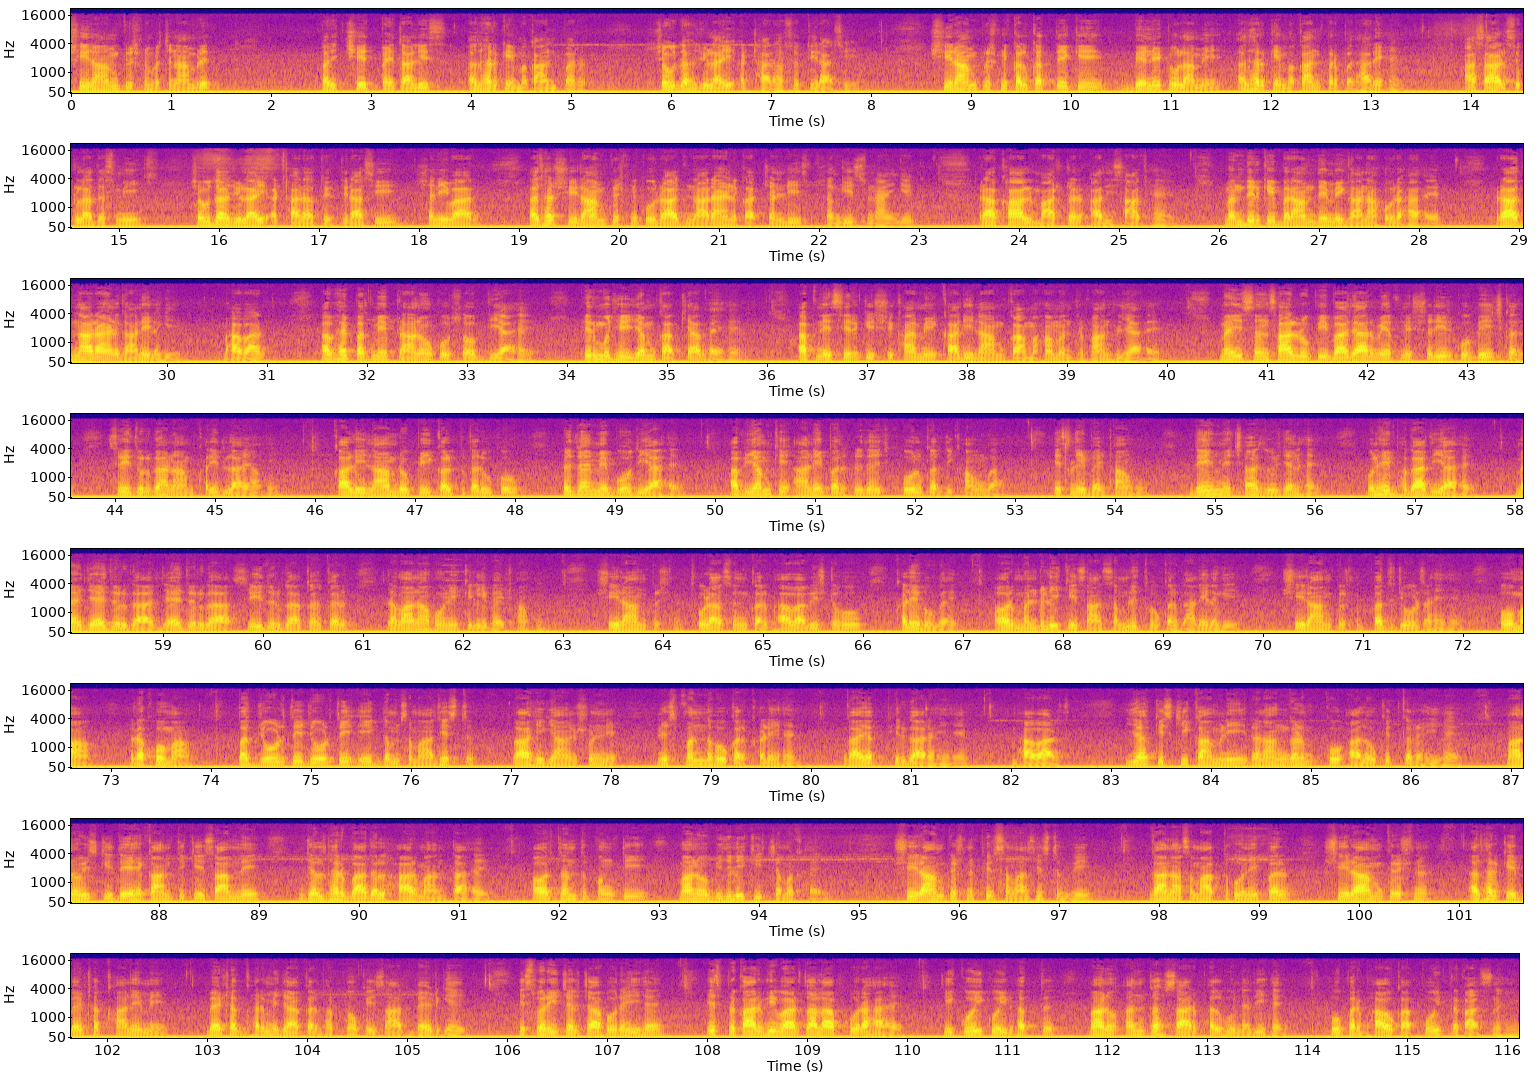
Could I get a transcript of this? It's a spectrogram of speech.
श्री रामकृष्ण वचनामृत, परिच्छेद 45 अधर के मकान पर 14 जुलाई अठारह सौ तिरासी। श्री रामकृष्ण कलकत्ते के बेनेटोला में अधर के मकान पर पधारे हैं। आषाढ़ शुक्ला दशमी 14 जुलाई अठारह शनिवार, अधर श्री रामकृष्ण को राज नारायण का चंडी संगीत सुनाएँगे। राखाल मास्टर आदि साथ हैं। मंदिर के बरामदे में गाना हो रहा है। राजनारायण गाने लगे। भावार्थ अभय पद में प्राणों को सौंप दिया है, फिर मुझे यम का क्या भय है? अपने सिर की शिखा में काली नाम का महामंत्र बाँध लिया है। मैं इस संसार रूपी बाज़ार में अपने शरीर को बेचकर श्री दुर्गा नाम खरीद लाया हूँ। काली नाम रूपी कल्पतरु को हृदय में बो दिया है। अब यम के आने पर हृदय खोल कर दिखाऊँगा। इसलिए बैठा हूँ। देह में छह दुर्जन हैं। उन्हें भगा दिया है। मैं जय दुर्गा जय दुर्गा, श्री दुर्गा कहकर रवाना होने के लिए बैठा हूँ। श्री राम कृष्ण थोड़ा सुनकर भावाविष्ट हो, खड़े हो गए और मंडली के साथ सम्मिलित होकर गाने लगे। श्री राम कृष्ण पद जोड़ रहे हैं। ओ माँ, रखो माँ, पद जोड़ते जोड़ते एकदम समाधिस्थ, बाह्य ज्ञान शून्य, निष्पन्द होकर खड़े हैं। गायक फिर गा रहे हैं। भावार्थ, यह किसकी कामनी रणांगण को आलोकित कर रही है? मानो इसकी देह कांति के सामने जलधर बादल हार मानता है और दंत पंक्ति मानो बिजली की चमक है। श्री रामकृष्ण फिर समाधिस्थ हुए। गाना समाप्त होने पर श्री रामकृष्ण अधर के बैठक खाने में, बैठक घर में जाकर भक्तों के साथ बैठ गए। ईश्वरी चर्चा हो रही है। इस प्रकार भी वार्तालाप हो रहा है कि कोई कोई भक्त मानो अंतसार फल्गु नदी है, ऊपर भाव का कोई प्रकाश नहीं।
